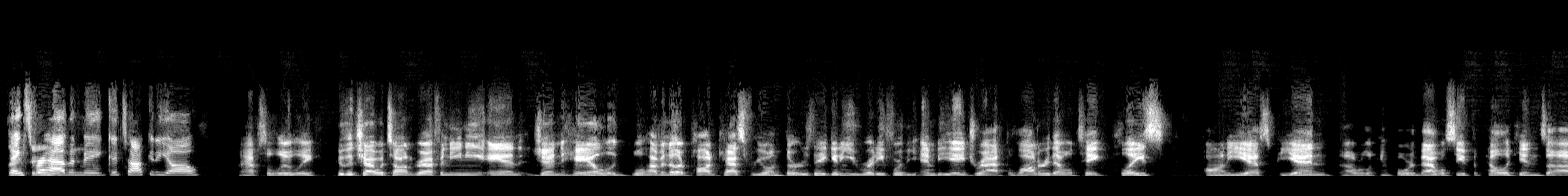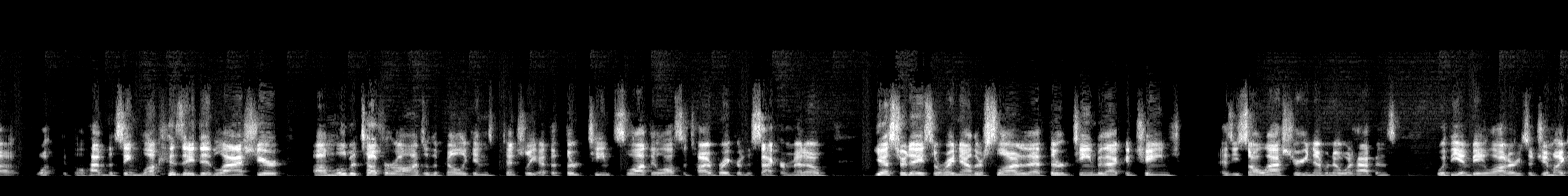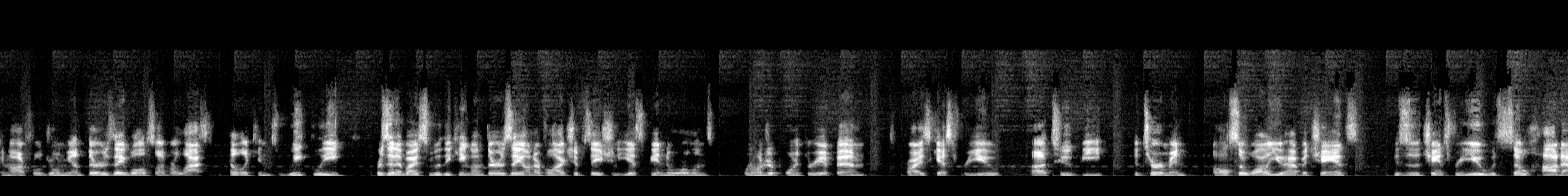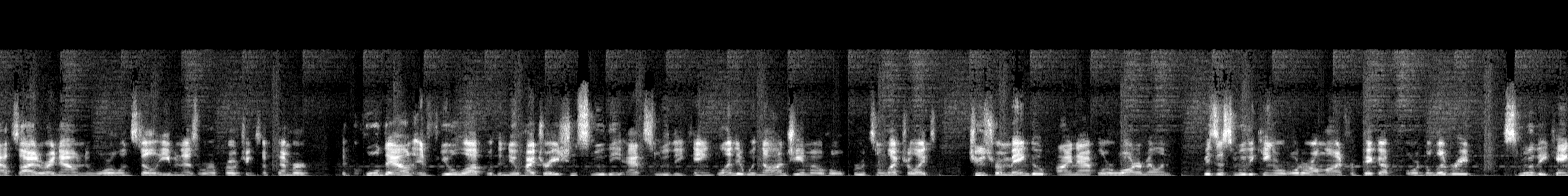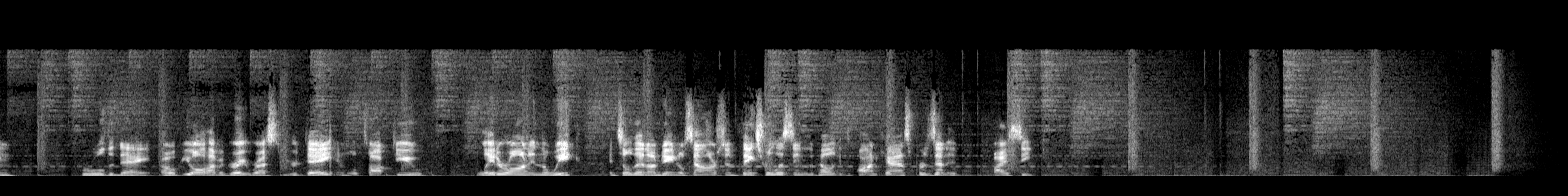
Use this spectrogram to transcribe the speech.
Thanks, Thanks for having me. Good talking to y'all. Absolutely. Good to chat with Todd Graffagnini and Jen Hale. We'll have another podcast for you on Thursday, getting you ready for the NBA draft lottery that will take place on ESPN. Uh, we're looking forward to that. We'll see if the Pelicans, uh, what if they'll have the same luck as they did last year. Um, a little bit tougher odds with the Pelicans potentially at the 13th slot. They lost a tiebreaker to Sacramento yesterday. So right now they're slotted at 13, but that could change. As you saw last year, you never know what happens with the NBA lottery. So Jim Eichenhofer will join me on Thursday. We'll also have our last Pelicans Weekly presented by Smoothie King on Thursday on our flagship station, ESPN New Orleans 100.3 FM. Surprise guest for you uh, to be determined. Also, while you have a chance, this is a chance for you. It's so hot outside right now in New Orleans still, even as we're approaching September. To cool down and fuel up with the new hydration smoothie at Smoothie King, blended with non-GMO whole fruits and electrolytes. Choose from mango, pineapple, or watermelon. Visit Smoothie King or order online for pickup or delivery. Smoothie King, rule the day. I hope you all have a great rest of your day, and we'll talk to you later on in the week. Until then, I'm Daniel Sallerson. Thanks for listening to the Pelicans podcast presented by SeatGeek.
